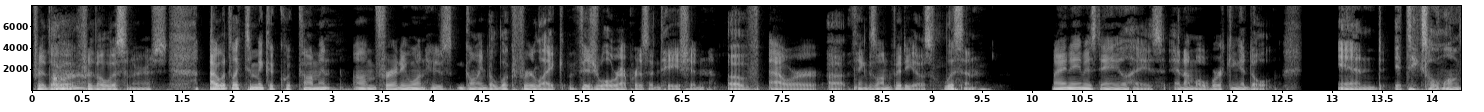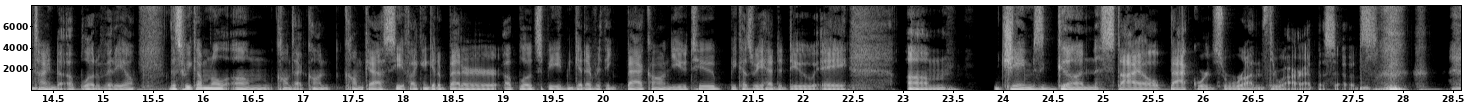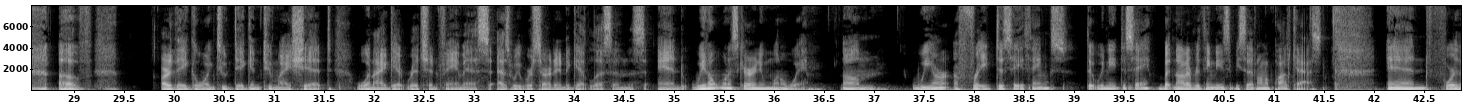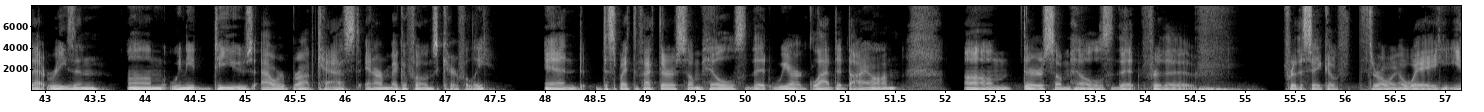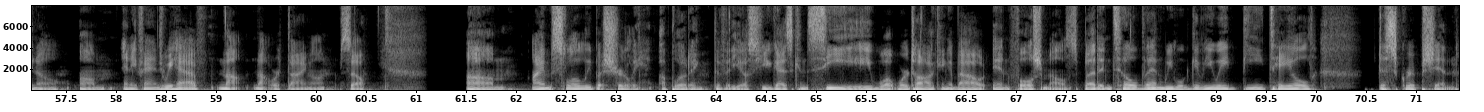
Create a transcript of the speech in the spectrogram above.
for the Alright. for the listeners. I would like to make a quick comment um, for anyone who's going to look for like visual representation of our uh, things on videos. Listen, my name is Daniel Hayes, and I'm a working adult, and it takes a long time to upload a video. This week, I'm gonna um, contact Con- Comcast see if I can get a better upload speed and get everything back on YouTube because we had to do a um, James Gunn style backwards run through our episodes of are they going to dig into my shit when I get rich and famous as we were starting to get listens and we don't want to scare anyone away. Um we aren't afraid to say things that we need to say, but not everything needs to be said on a podcast. And for that reason, um we need to use our broadcast and our megaphones carefully. And despite the fact there are some hills that we are glad to die on, um there are some hills that for the for the sake of throwing away you know um any fans we have not not worth dying on. So um i'm slowly but surely uploading the video so you guys can see what we're talking about in full schmelz. But until then we will give you a detailed description.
